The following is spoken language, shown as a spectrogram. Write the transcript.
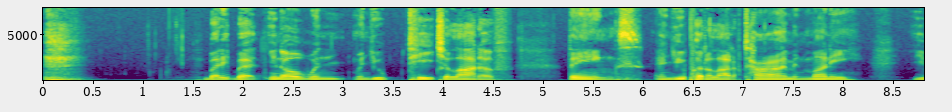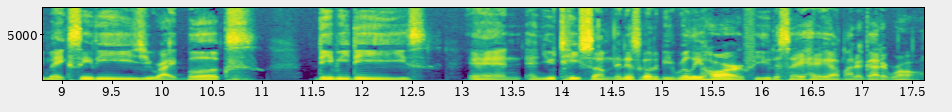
but but you know when when you teach a lot of things and you put a lot of time and money, you make CDs, you write books, DVDs, and and you teach something, and it's going to be really hard for you to say, "Hey, I might have got it wrong."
